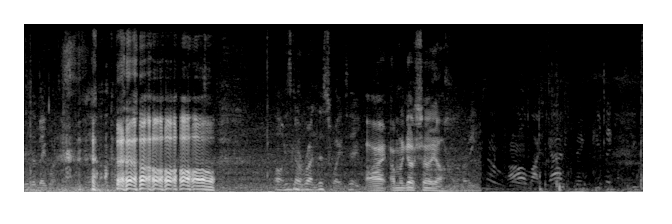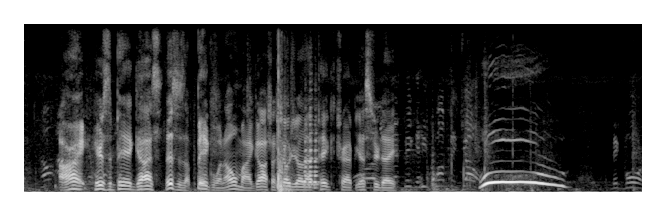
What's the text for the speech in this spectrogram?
He's a big one. all Oh, he's gonna run this way too. All right, I'm gonna go show y'all. Oh my God, big. You think All right, here's the pig, guys. This is a big one. Oh my gosh, I showed y'all that pig trap yesterday. Big, he popped his. Woo! Big boar.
